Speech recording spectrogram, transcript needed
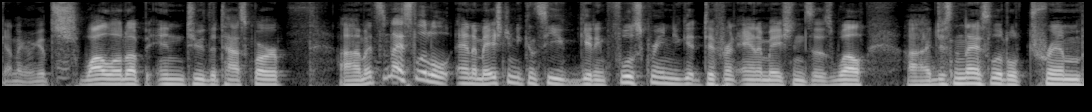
kind of gets swallowed up into the taskbar. Um, it's a nice little animation. You can see getting full screen, you get different animations as well. Uh, just a nice little trim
